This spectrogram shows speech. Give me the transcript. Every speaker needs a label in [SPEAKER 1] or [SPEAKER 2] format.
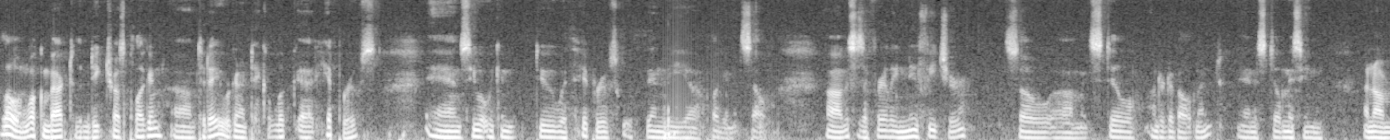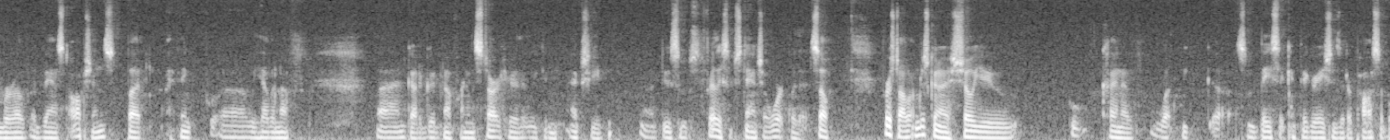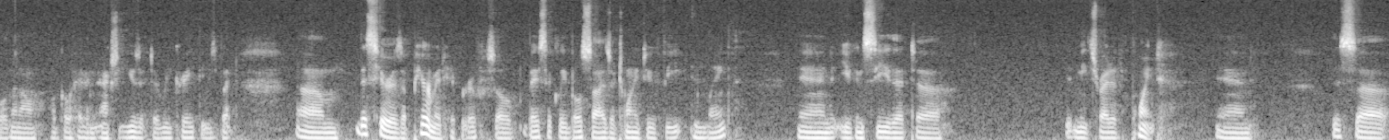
[SPEAKER 1] Hello and welcome back to the Medeek Truss plugin. Um, today we're going to take a look at hip roofs and see what we can do with hip roofs within the uh, plugin itself. Uh, this is a fairly new feature so um, it's still under development and it's still missing a number of advanced options but I think uh, we have enough uh, and got a good enough running start here that we can actually uh, do some fairly substantial work with it. So First off, I'm just going to show you kind of what we, uh, some basic configurations that are possible. Then I'll, I'll go ahead and actually use it to recreate these. But um, this here is a pyramid hip roof. So basically both sides are 22 feet in length. And you can see that uh, it meets right at a point. And this uh,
